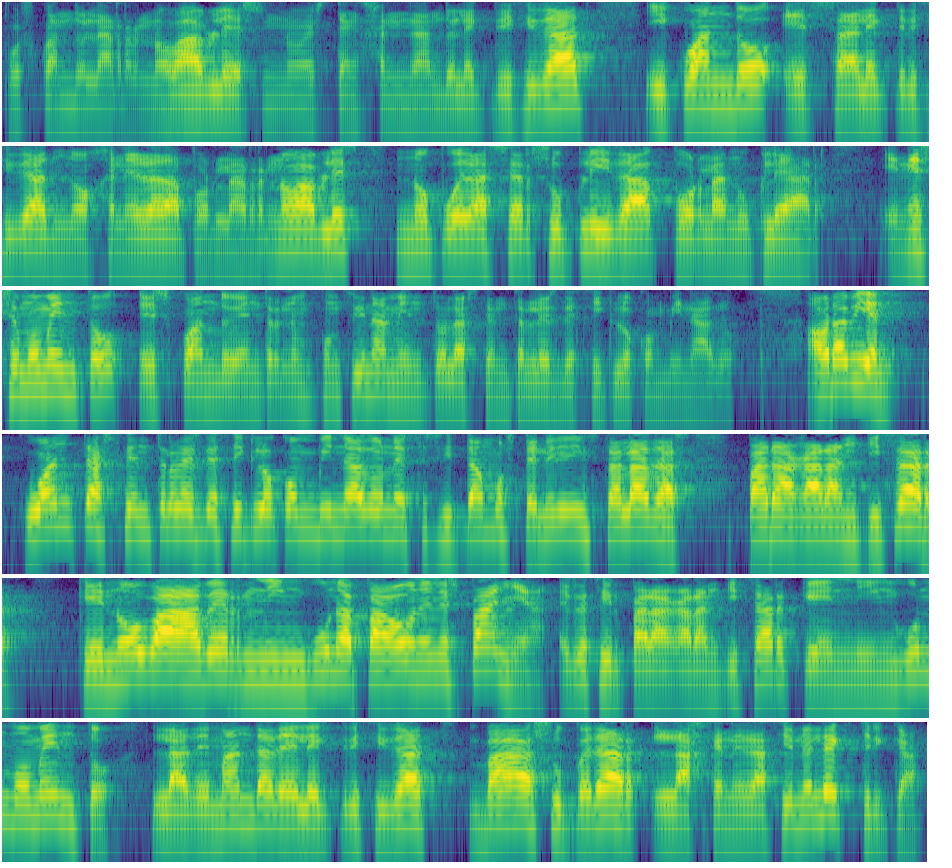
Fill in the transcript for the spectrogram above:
Pues cuando las renovables no estén generando electricidad y cuando esa electricidad no generada por las renovables no pueda ser suplida por la nuclear. En ese momento es cuando entran en funcionamiento las centrales de ciclo combinado. Ahora bien, ¿cuántas centrales de ciclo combinado necesitamos tener instaladas para garantizar que no va a haber ningún apagón en España, es decir, para garantizar que en ningún momento la demanda de electricidad va a superar la generación eléctrica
